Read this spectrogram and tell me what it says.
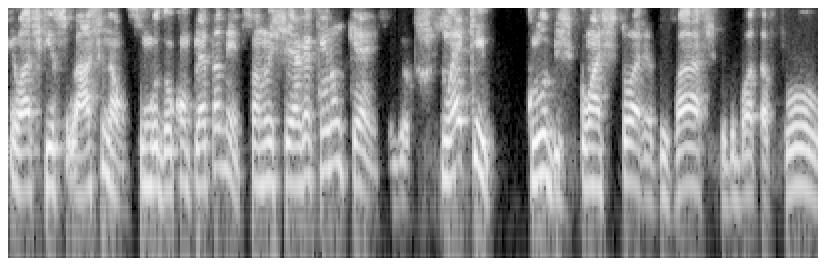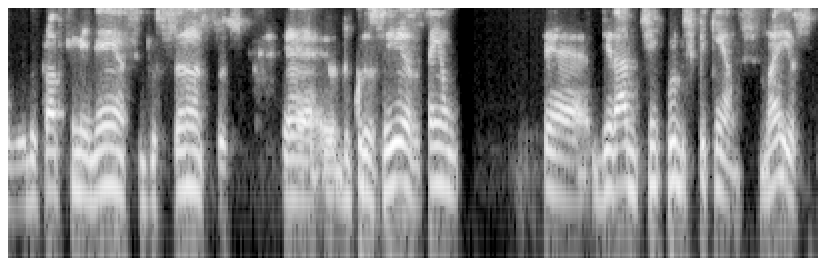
Eu acho que isso, acho não, isso mudou completamente. Só não enxerga quem não quer, entendeu? Não é que clubes com a história do Vasco, do Botafogo, do próprio Fluminense, do Santos, é, do Cruzeiro tenham é, virado clubes pequenos. Não é isso.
